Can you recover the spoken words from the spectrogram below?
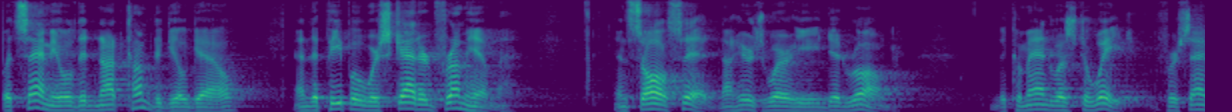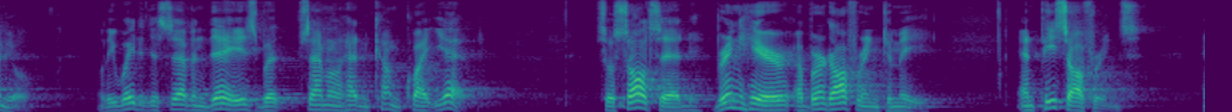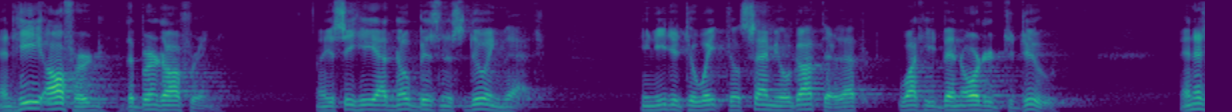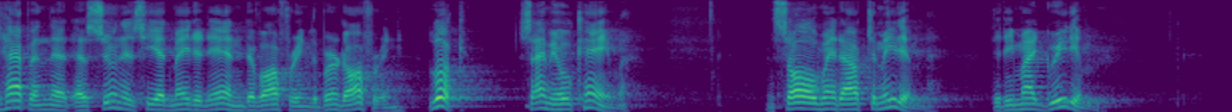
But Samuel did not come to Gilgal, and the people were scattered from him. And Saul said, Now here's where he did wrong. The command was to wait for Samuel. Well, he waited the seven days, but Samuel hadn't come quite yet. So Saul said, Bring here a burnt offering to me and peace offerings. And he offered the burnt offering. Now, you see, he had no business doing that. He needed to wait till Samuel got there. That's what he'd been ordered to do. And it happened that as soon as he had made an end of offering the burnt offering, look, Samuel came. And Saul went out to meet him, that he might greet him.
